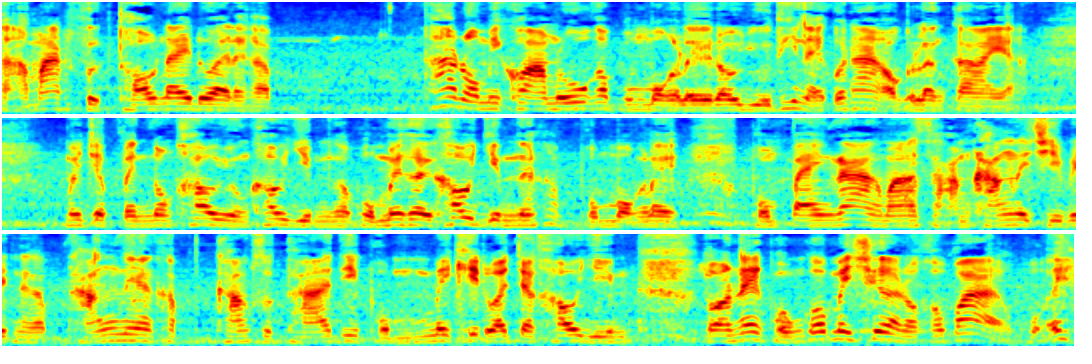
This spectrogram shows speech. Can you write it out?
สามารถฝึกท้องได้ด้วยนะครับ ถ้าเรามีความรู้ครับผมบอกเลยเราอยู่ที่ไหนก็ได้ออกกำลังกายอะ ไม่จะเป็นต้องเข้ายงเข้ายิมครับผมไม่เคยเข้ายิมนะครับผมบอกเลย ผมแปลงร่างมาสามครั้งในชีวิตนะครับครั้งเนี้ยครับครั้งสุดท้ายที่ผมไม่คิดว่าจะเข้ายิม ตอนแรกผมก็ไม่เชื่อหรอกครับว่าเอ๊ะ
